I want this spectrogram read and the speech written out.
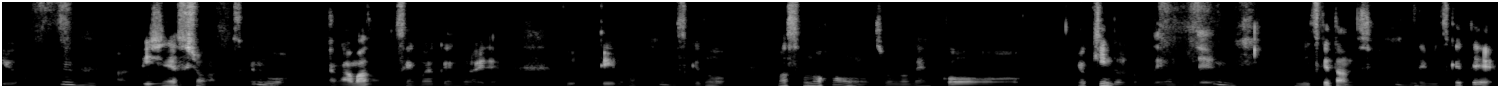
ていう本、うんあのビジネス書なんですけど、うん。なんか Amazon で1500円ぐらいで売っている本なんですけど、まあその本をちょうどね、こう、よく Kindle とかで読むんで、見つけたんですよ。うん。で、見つけて、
